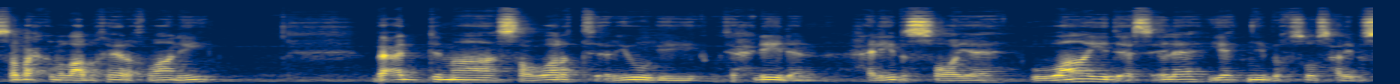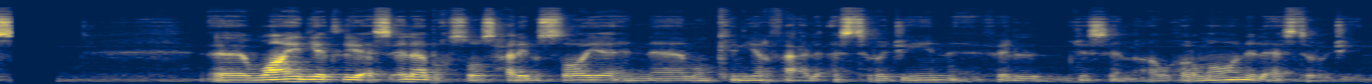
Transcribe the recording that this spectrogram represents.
صبحكم الله بالخير إخواني. بعد ما صورت ريوقي وتحديدا حليب الصويا وايد أسئلة جتني بخصوص حليب الصويا. أه وايد جت لي أسئلة بخصوص حليب الصويا إنه ممكن يرفع الأستروجين في الجسم أو هرمون الأستروجين.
